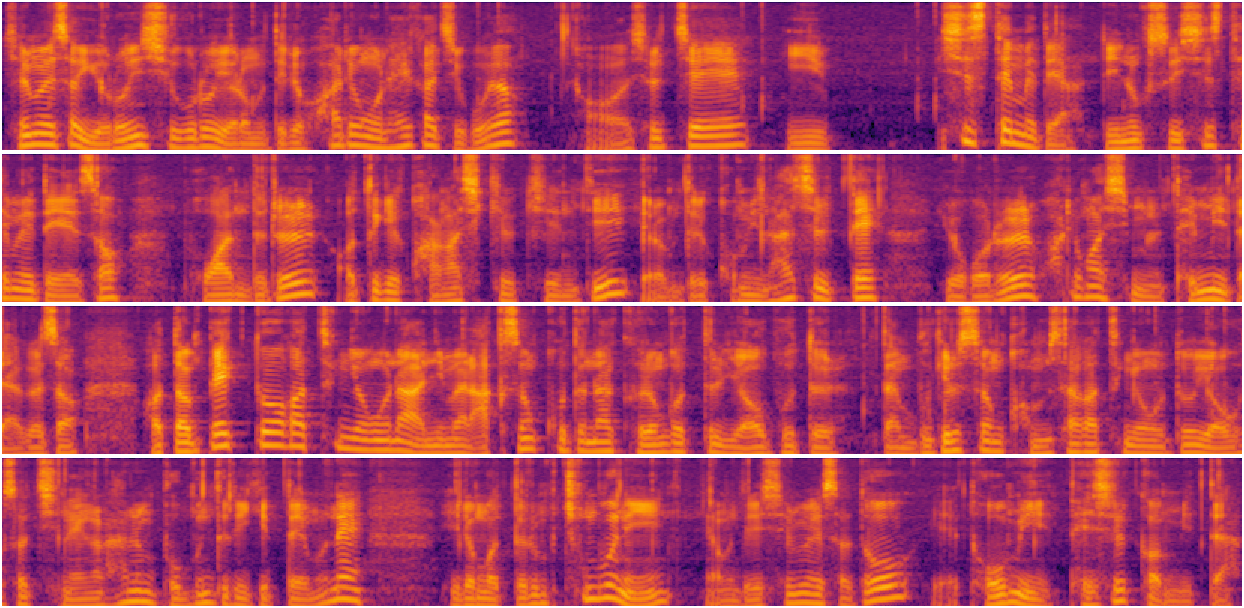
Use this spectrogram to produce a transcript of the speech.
실무에서 이런 식으로 여러분들이 활용을 해 가지고요 어, 실제 이 시스템에 대한 리눅스 시스템에 대해서 보안들을 어떻게 강화시킬지 여러분들이 고민하실 때 요거를 활용하시면 됩니다. 그래서 어떤 백도어 같은 경우나 아니면 악성 코드나 그런 것들 여부들, 그다음 무결성 검사 같은 경우도 여기서 진행을 하는 부분들이기 때문에 이런 것들은 충분히 여러분들이 실무에서도 예, 도움이 되실 겁니다.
